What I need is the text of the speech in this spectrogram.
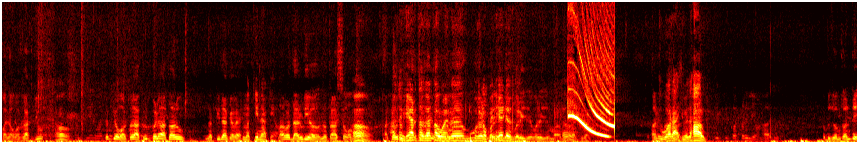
વર રાખજો. હા કેમ કે તો રાખવી જ પડે આ તારું નક્કી ના કહેવાય. નક્કી ના કહેવાય. મારો દારૂડિયા નો ત્રાસ છે આટલા બધું હા તો જતા હોય ને હું હેડો વળી કરી હેડે જ. વળી જાય વળી જાય મારું. વર હોય સારું બીજું આમ શાંતિ?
